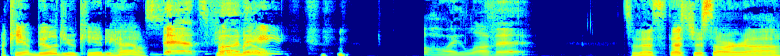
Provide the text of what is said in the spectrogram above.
"I can't build you a candy house." That's funny. oh, I love it. So that's that's just our uh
